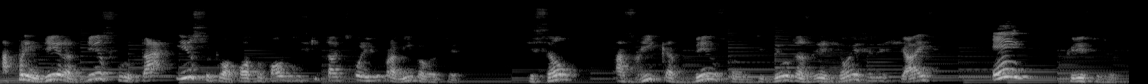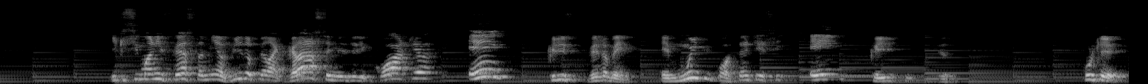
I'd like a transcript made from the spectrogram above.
aprender a desfrutar isso que o apóstolo Paulo diz que está disponível para mim e para você, que são as ricas bênçãos de Deus nas regiões celestiais em Cristo Jesus. E que se manifesta na minha vida pela graça e misericórdia em Cristo. Veja bem, é muito importante esse em Cristo Jesus. Por quê?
